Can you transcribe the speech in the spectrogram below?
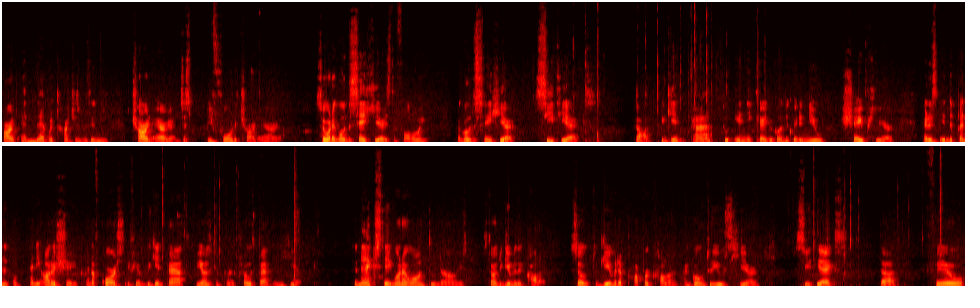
part and never touches within the chart area, just before the chart area. So what I'm going to say here is the following. I'm going to say here ctx dot begin path to indicate we're going to create a new shape here that is independent of any other shape. And of course, if you have begin path, we also can put a close path in here. The next thing what I want to do now is start to give it a color. So to give it a proper color, I'm going to use here ctx dot fill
